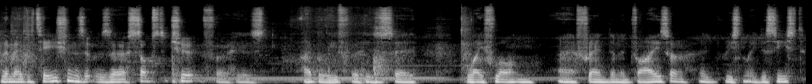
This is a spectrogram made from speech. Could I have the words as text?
the Meditations. It was a substitute for his, I believe, for his uh, lifelong uh, friend and advisor, who recently deceased.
